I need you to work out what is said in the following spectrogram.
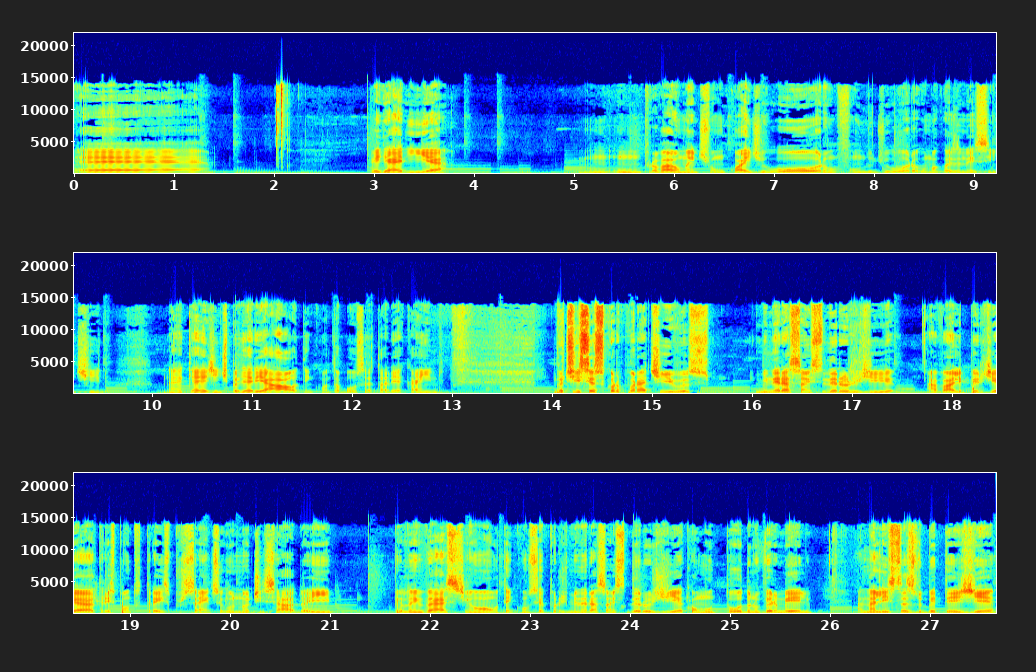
é, pegaria um, um, provavelmente um COI de ouro, um fundo de ouro, alguma coisa nesse sentido, né? Que a gente pegaria alta enquanto a bolsa estaria caindo. Notícias corporativas: mineração e siderurgia. A Vale perdia 3,3%, segundo noticiado aí pelo Invest ontem, com o setor de mineração e siderurgia como um todo no vermelho. Analistas do BTG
